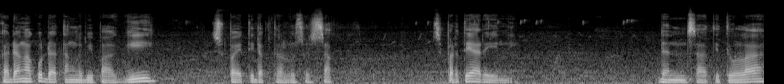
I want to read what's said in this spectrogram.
Kadang aku datang lebih pagi supaya tidak terlalu sesak, seperti hari ini. Dan saat itulah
